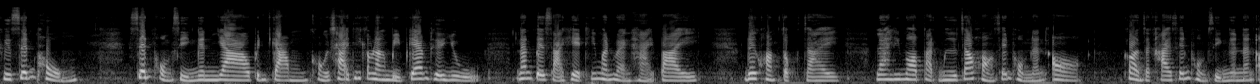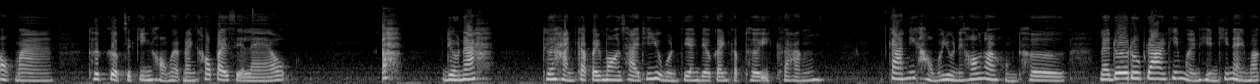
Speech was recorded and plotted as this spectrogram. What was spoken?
คือเส้นผม เส้นผมสีเงินยาวเป็นกำของชายที่กำลังบีบแก้มเธออยู่ นั่นเป็นสาเหตุที่มันแหว่งหายไป ด้วยความตกใจ ลาลิมอปัดมือเจ้าของเส้นผมนั้นออก ก่อนจะคลายเส้นผมสีเงินนั้นออกมา เธอเกือบจะกินของแบบนั้นเข้าไปเสียแล้วอะเดี๋ยวนะ เธอหันกลับไปมองชายที่อยู่บนเตียงเดียวกันกับเธออีกครั้ง การที่เขามาอยู่ในห้องนอนของเธอ และด้วยรูปร่างที่เหมือนเห็นที่ไหนมา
